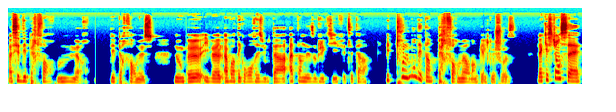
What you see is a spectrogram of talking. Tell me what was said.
Ah, c'est des performeurs, des performeuses. Donc eux, ils veulent avoir des gros résultats, atteindre des objectifs, etc. Mais tout le monde est un performeur dans quelque chose. La question c'est,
